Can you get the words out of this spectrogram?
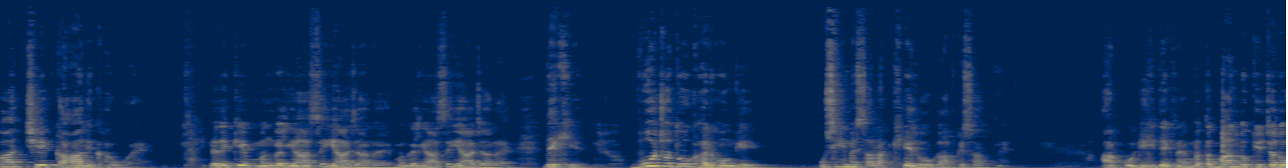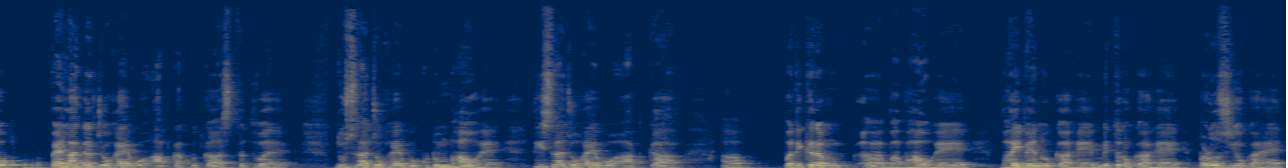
पाँच छ कहाँ लिखा हुआ है। यानी कि मंगल यहाँ से यहाँ जा रहा है, मंगल यहाँ से यहाँ जा रहा है। देखिए, वो जो दो घर होंगे, उसी में सारा खेल होगा आपके साथ में। आपको यही देखना है। मतलब मान लो कि चलो, पहला घर जो है, वो आपका खुद का अस्तित्व है। दूसरा जो है, वो कुटुंब भाव है। तीसरा जो है, वो आपका परिक्रम भाव है भाई बहनों का है, मित्रों का है, पड़ोसियों का है।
